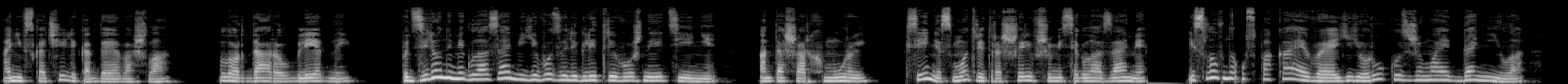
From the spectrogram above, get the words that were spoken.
Они вскочили, когда я вошла. Лорд Даррелл бледный. Под зелеными глазами его залегли тревожные тени. Анташар хмурый. Ксения смотрит расширившимися глазами и, словно успокаивая ее руку, сжимает Данила —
